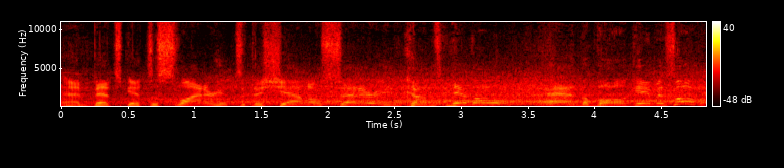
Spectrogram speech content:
And Betts gets a slider, hits it to shallow center. In comes Nimmo, and the ball game is over.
